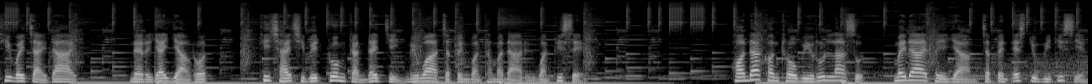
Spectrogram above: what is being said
ที่ไว้ใจได้ ในระยะยาวรถที่ใช้ชีวิตร่วมกันได้จริง ไม่ว่าจะเป็นวันธรรมดาหรือวันพิเศษ Honda Control V รุ่นล่าสุด ไม่ได้พยายามจะเป็น SUV ที่เสียง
